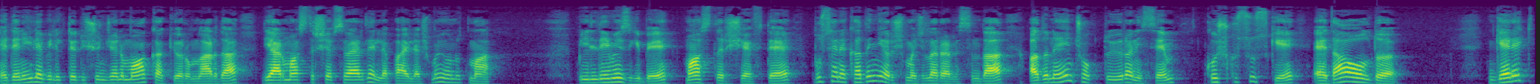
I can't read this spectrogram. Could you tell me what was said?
Nedeniyle birlikte düşünceni muhakkak yorumlarda diğer Masterchef severlerle paylaşmayı unutma. Bildiğimiz gibi MasterChef'te bu sene kadın yarışmacılar arasında adını en çok duyuran isim kuşkusuz ki Eda oldu. Gerek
